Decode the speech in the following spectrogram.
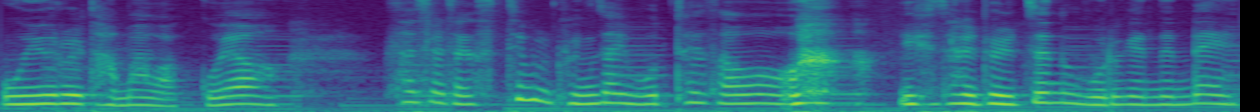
우유를 담아 왔고요. 사실 제가 스팀을 굉장히 못해서 이게 잘 될지는 모르겠는데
